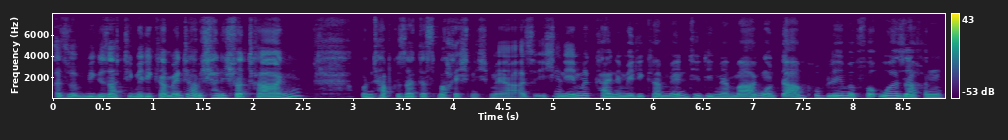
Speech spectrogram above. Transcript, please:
also, wie gesagt, die Medikamente habe ich ja nicht vertragen und habe gesagt: „Das mache ich nicht mehr.“ Also, ich Ja. nehme keine Medikamente, die mir Magen und Darmprobleme verursachen,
